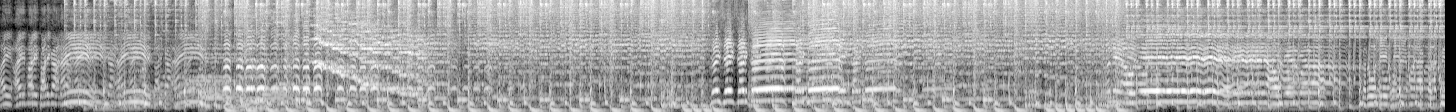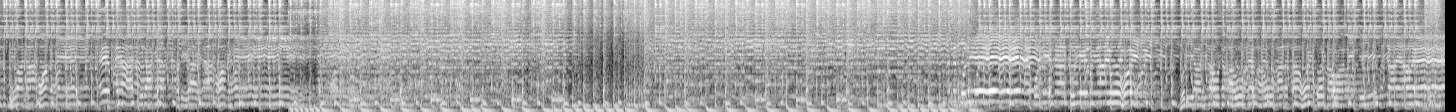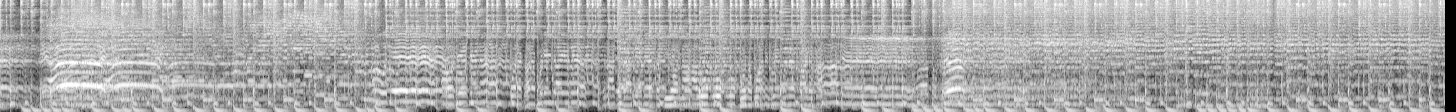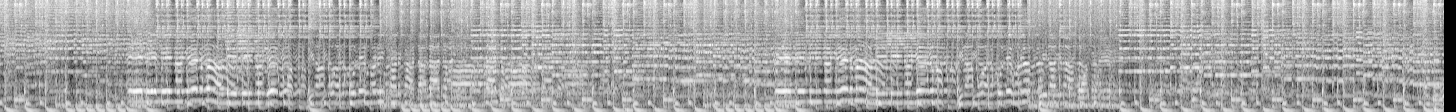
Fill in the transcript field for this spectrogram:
આય આય મારી કાળકા આય. આય કાળકા જય જય કાળકા કાળકા મારા કલ્પિત ભુવાના ઓંગ હે એ મારા ચિરાગના પડિયારના ઓંગ હે અને બોલીએ, બોલીને તુએ મયાયો હોય. ઘોડિયાર સાઉન્ડ આવું ને આવું હાલતા હોય તો ગાવાની જેવી મજા આવે રાતે ને તકીઓ ના આલો તો કોણ કોણ છે મને કાઢકા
